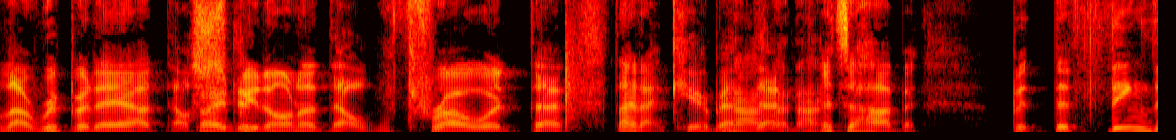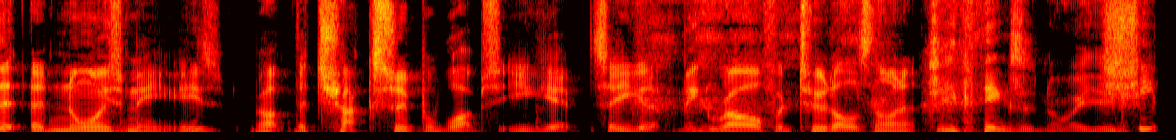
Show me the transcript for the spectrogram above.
they'll, rip it out. They'll They spit do. on it. They'll throw it. They, they don't care about No, that. It's a hardback. But the thing that annoys me is right, the Chux Super Wipes that you get. So you get a big roll for two dollars ninety. Gee, things annoy you. She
